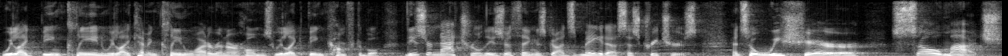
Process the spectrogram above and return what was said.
we like being clean. We like having clean water in our homes. We like being comfortable. These are natural. These are things God's made us as creatures. And so we share so much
